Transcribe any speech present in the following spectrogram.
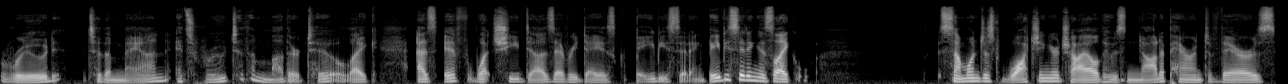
rude to the man it's rude to the mother too like as if what she does every day is babysitting babysitting is like someone just watching your child who's not a parent of theirs.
